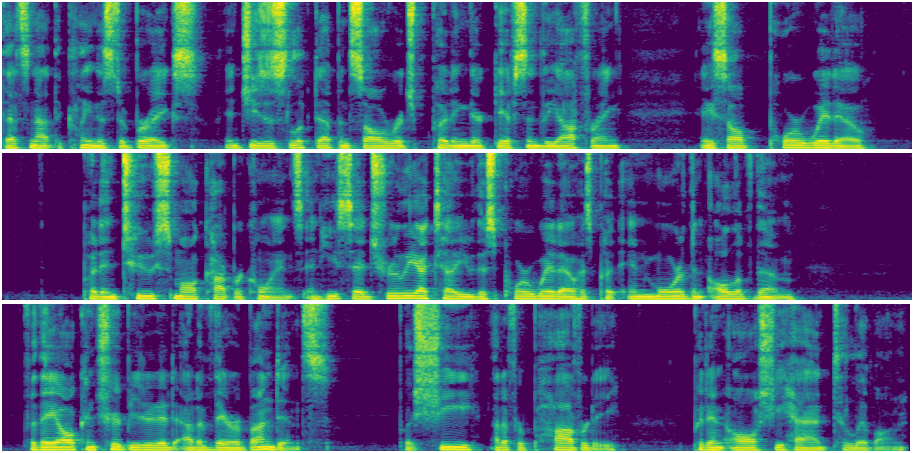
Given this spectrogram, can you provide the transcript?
that's not the cleanest of breaks. And Jesus looked up and saw rich putting their gifts into the offering, and he saw a poor widow put in two small copper coins. And he said, Truly I tell you, this poor widow has put in more than all of them, for they all contributed out of their abundance, but she, out of her poverty, put in all she had to live on.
